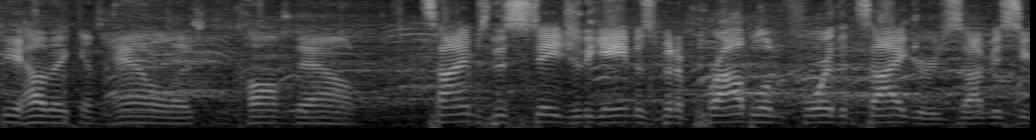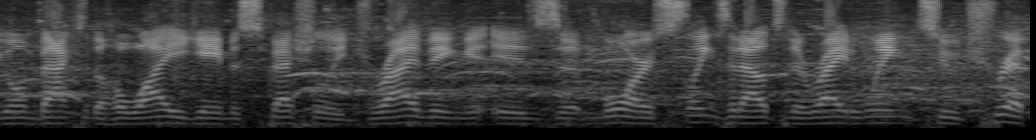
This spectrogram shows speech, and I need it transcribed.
see how they can handle it and calm down. Times this stage of the game has been a problem for the Tigers. Obviously, going back to the Hawaii game, especially. Driving is uh, Moore, slings it out to the right wing to Tripp.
